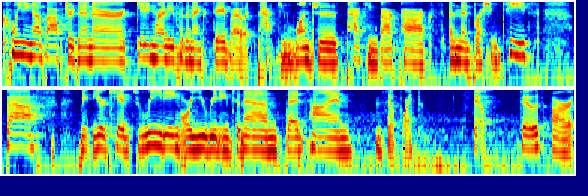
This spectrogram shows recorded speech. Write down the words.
cleaning up after dinner, getting ready for the next day by like packing lunches, packing backpacks, and then brushing teeth, bath, your kids reading or you reading to them, bedtime, and so forth. So, those are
